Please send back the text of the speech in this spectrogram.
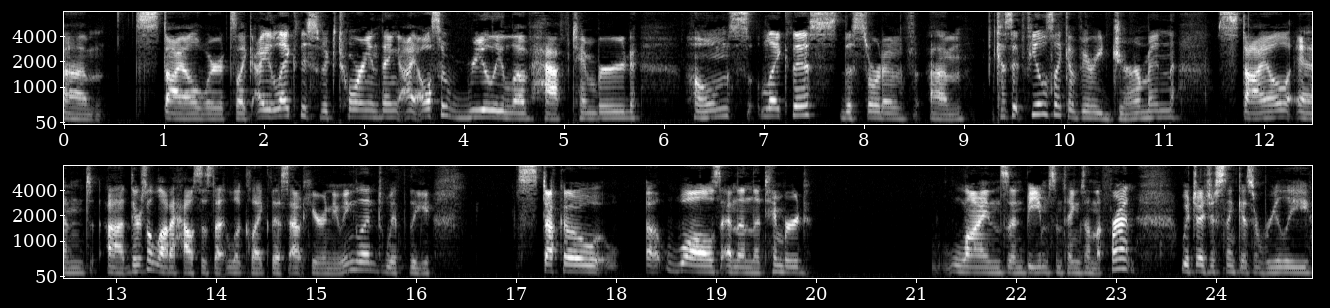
um, style where it's like i like this victorian thing. I also really love half timbered homes like this the sort of um because it feels like a very german style. And uh, there's a lot of houses that look like this out here in New England with the stucco uh, walls and then the timbered lines and beams and things on the front, which I just think is really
